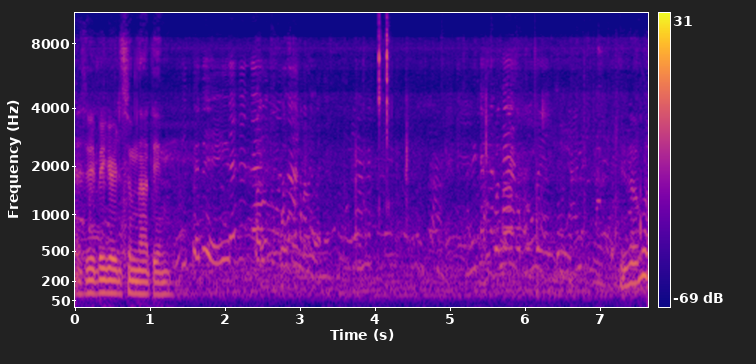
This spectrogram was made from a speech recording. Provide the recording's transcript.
Yan si baby girl, zoom natin. Dito ba?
